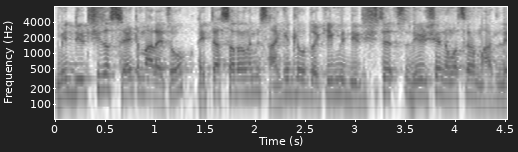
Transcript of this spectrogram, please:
मी दीडशेचा सेट मारायचो आणि त्या सरांना मी सांगितलं होतं की मी दीडशेचे दीडशे नमस्कार मारले.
